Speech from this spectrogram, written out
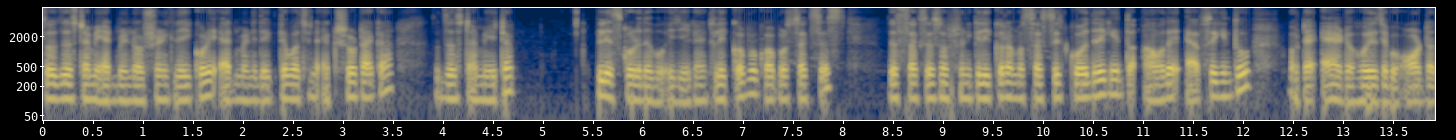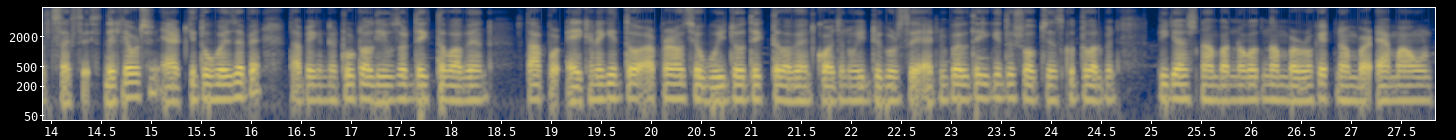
সো জাস্ট আমি অ্যাডমিন অপশনে ক্লিক করি অ্যাড মানি দেখতে পাচ্ছেন একশো টাকা। জাস্ট আমি এটা প্লেস করে দেবো। এই যে এখানে ক্লিক করব, করার সাকসেস জাস্ট সাকসেস অপশনে ক্লিক করে আমরা সাকসেস করে দিলে কিন্তু আমাদের অ্যাপসে কিন্তু ওটা অ্যাড হয়ে যাবে অর্ডার সাকসেস দেখতে পাচ্ছেন অ্যাড কিন্তু হয়ে যাবে। তারপরে এখানে টোটাল ইউজার দেখতে পাবেন। তারপর এইখানে কিন্তু আপনারা হচ্ছে উইডো দেখতে পাবেন, কয়জন উইডো করছে অ্যাডমিপাল থেকে কিন্তু সব চেঞ্জ করতে পারবেন। BKash number Nagad number Rocket number amount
